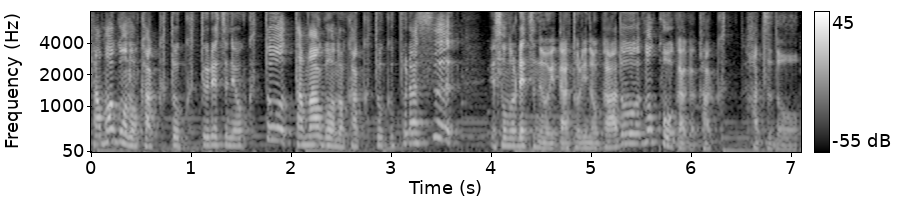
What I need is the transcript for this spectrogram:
卵の獲得という列に置くと卵の獲得プラスえその列に置いた鳥のカードの効果が獲発動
